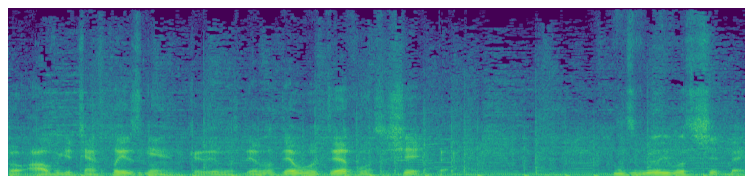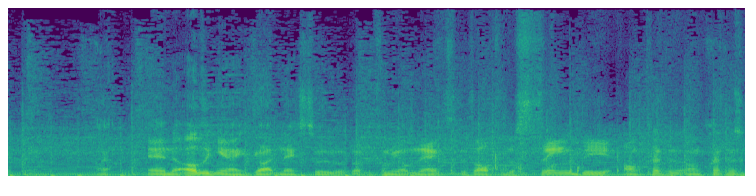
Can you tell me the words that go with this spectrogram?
but I'll get a chance to play this again because it was there was there was there was a shit back then. It was really was shit back then. and the other game I got next to it, coming up next is also the same day on Christmas on Christmas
